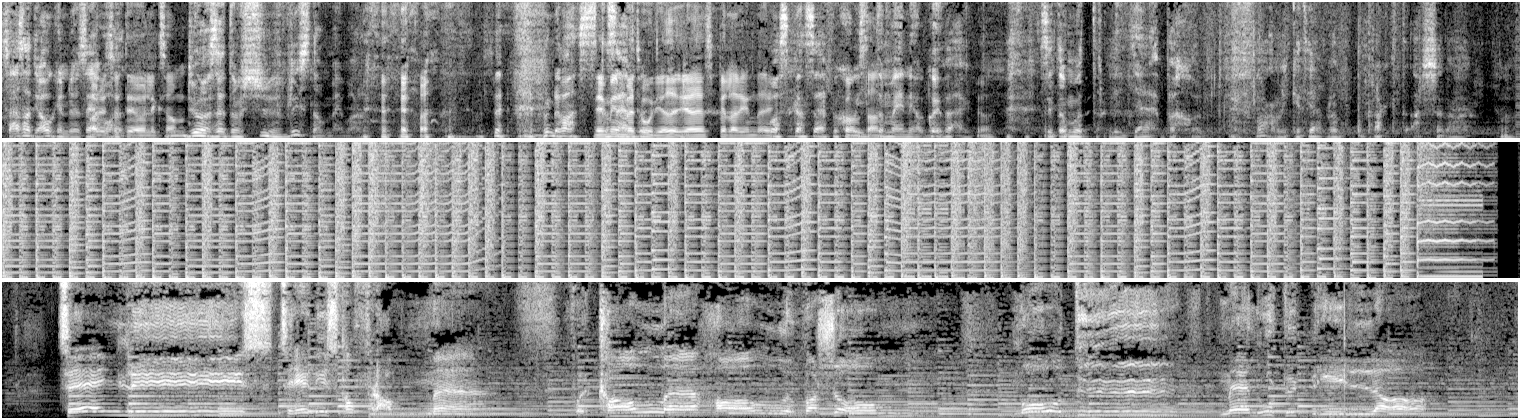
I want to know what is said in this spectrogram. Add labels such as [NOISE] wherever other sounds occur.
Så här satt jag och kunde säga Har du suttit och liksom Du har sett och tjuvlyssnat på mig bara. [LAUGHS] det, var, Det är min metod, jag, jag spelar in dig Vad ska han säga för skit konstant. om mig när jag går iväg? Sitta och muttra. Din jävla sköld. Fan vilket jävla praktarsel han är. Tenn Vi skal flamme for Kalle Halvarsson. Må du med Northug-brilla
